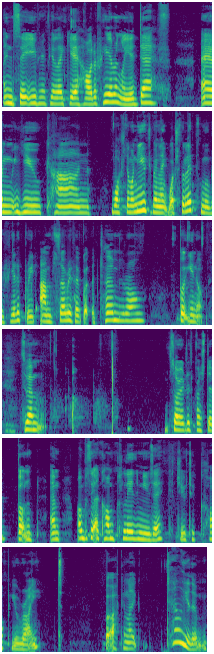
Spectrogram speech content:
and say even if you're like you're hard of hearing or you're deaf um, you can watch them on YouTube and like watch the lips move if you lip read. I'm sorry if I've got the terms wrong, but you know. So um, sorry, I just pressed a button. Um, obviously I can't play the music due to copyright, but I can like tell you them.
